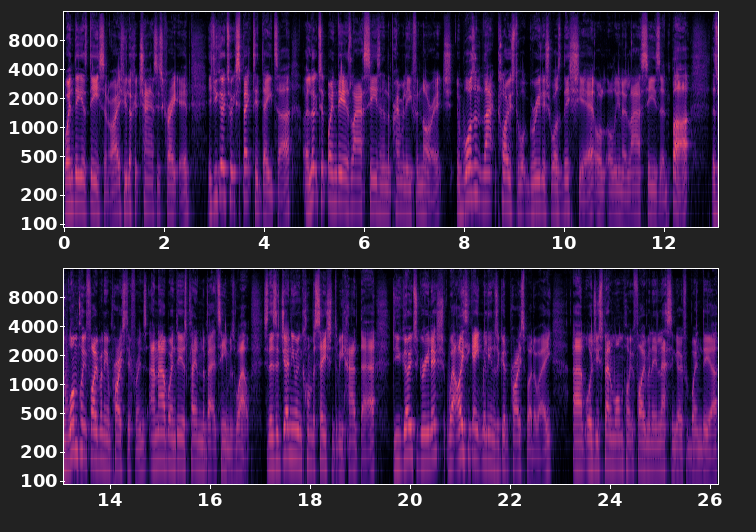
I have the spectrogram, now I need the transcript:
Buendia is decent, right? If you look at chances created, if you go to expected data, I looked at Buendia's last season in the Premier League for Norwich. It wasn't that close to what Grealish was this year, or, or you know last season, but there's a 1.5 million price difference, and now Buendia is playing in a better team as well. So there's a genuine conversation to be had there. Do you go to Grealish, where I think 8 million is a good price, by the way? Um, or do you spend 1.5 million less and go for Buendia?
